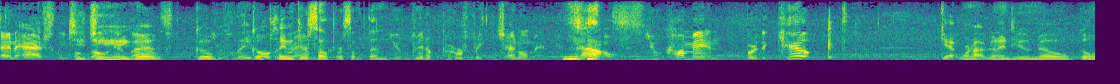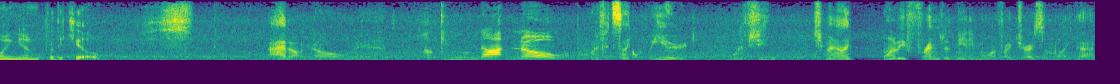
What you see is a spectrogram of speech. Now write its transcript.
and Ashley Did alone you at need go last. go You've go play with yourself or something? You've been a perfect gentleman. now, you come in for the kill. Yeah, we're not gonna do no going in for the kill. I don't know, man. How can you not know? What if it's like weird? What if she she might not like want to be friends with me anymore if I try something like that?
